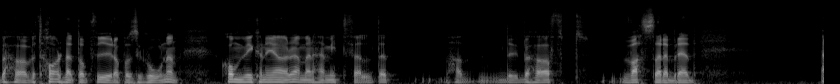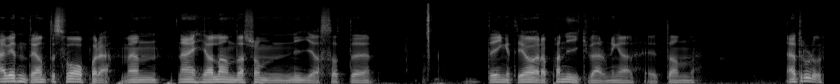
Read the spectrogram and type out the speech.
behöver ta den här topp 4 positionen Kommer vi kunna göra det med det här mittfältet? Hade vi behövt vassare bredd? Jag vet inte, jag har inte svar på det Men nej, jag landar som nia så att det Det är inget att göra panikvärvningar utan jag tror, tror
